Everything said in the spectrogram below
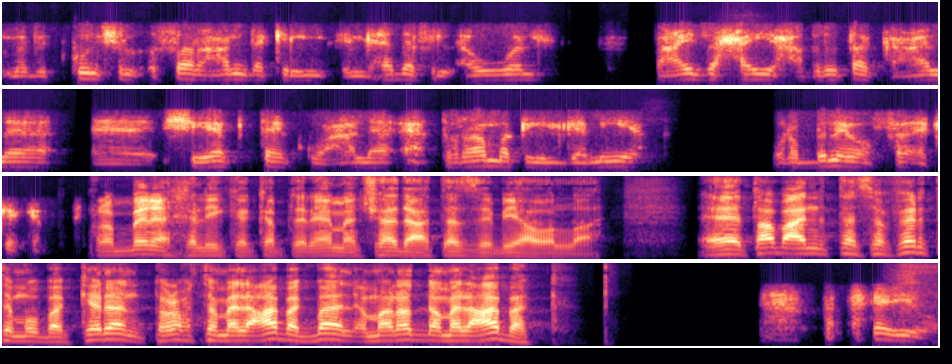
ما بتكونش الإثارة عندك ال- الهدف الأول. فعايز أحيي حضرتك على آه، شياكتك وعلى احترامك للجميع. وربنا يوفقك يا كابتن. ربنا يخليك يا كابتن أيمن. شهاده اعتز بيها والله. طبعا أنت سافرت مبكرا أنت رحت ملعبك بقى الإمارات ده ملعبك. أيوه.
